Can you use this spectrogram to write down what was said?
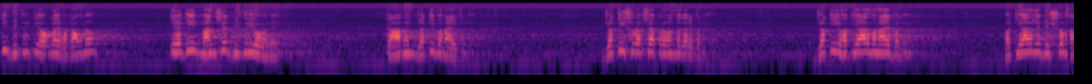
ती विकृतिहरूलाई हटाउन यदि मान्छे बिग्रियो भने कानुन जति बनाए पनि, जति सुरक्षा प्रबन्ध गरे पनि, जति हतियार बनाए पनि हतियारले विश्वमा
